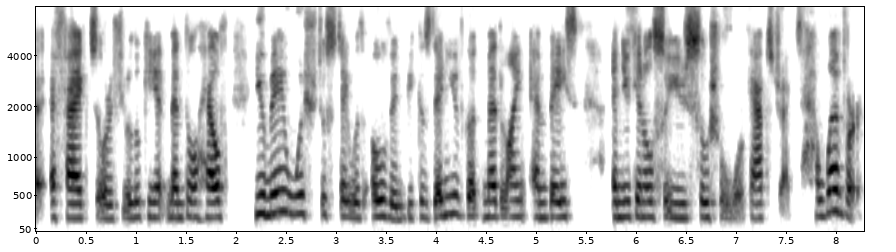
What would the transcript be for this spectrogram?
uh, effects or if you're looking at mental health you may wish to stay with ovid because then you've got medline and base and you can also use social work abstracts. However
